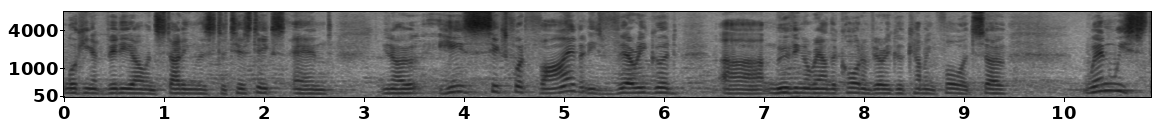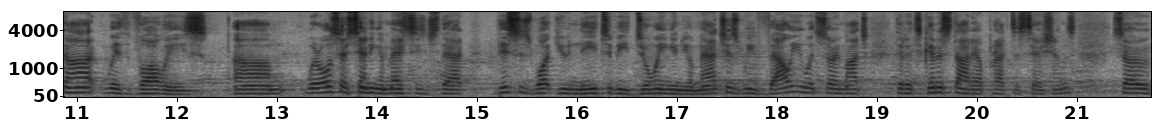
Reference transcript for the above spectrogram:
looking at video and studying the statistics. And, you know, he's six foot five and he's very good uh, moving around the court and very good coming forward. So when we start with volleys, um, we're also sending a message that this is what you need to be doing in your matches. We value it so much that it's going to start our practice sessions. So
